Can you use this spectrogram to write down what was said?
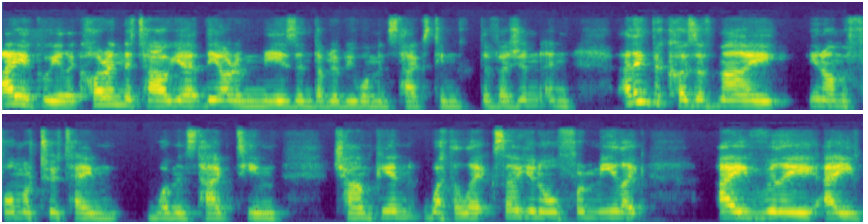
I agree. Like her and Natalya, they are amazing WWE Women's Tag Team division. And I think because of my, you know, I'm a former two-time women's tag team champion with Alexa, you know, for me, like I really I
